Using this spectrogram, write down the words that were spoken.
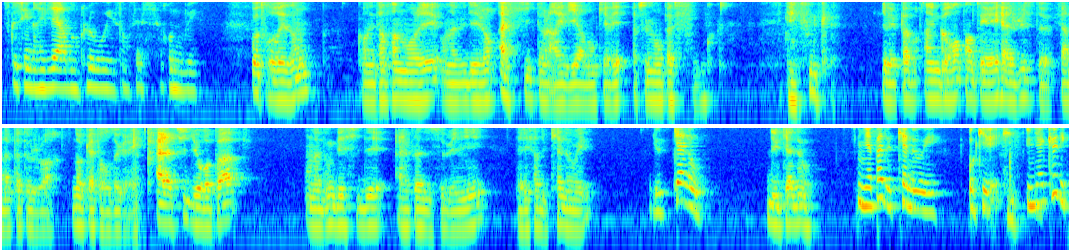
Parce que c'est une rivière, donc l'eau est sans cesse renouvelée. Autre raison, quand on était en train de manger, on a vu des gens assis dans la rivière, donc il n'y avait absolument pas de fond. Et donc, il n'y avait pas un grand intérêt à juste faire de la pâte aux joies dans 14 degrés. À la suite du repas, on a donc décidé, à la place de se baigner, d'aller faire du canoë. Du canot. Du canot. Il n'y a pas de canoë au Québec. Il n'y a que des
